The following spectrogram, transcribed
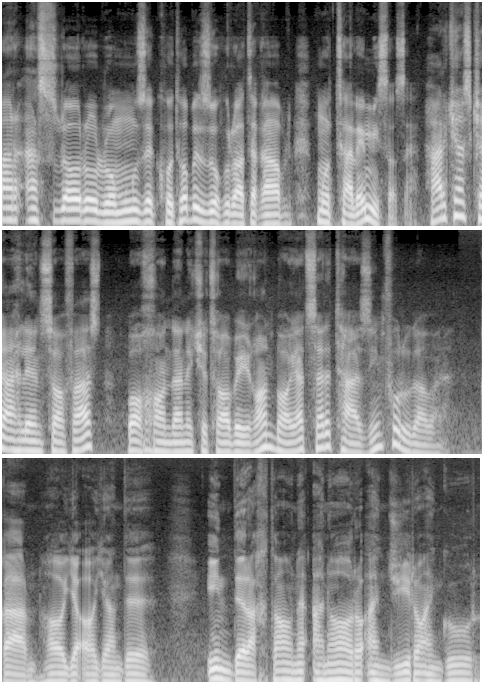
بر اسرار و رموز کتب ظهورات قبل مطلع می سازد. هر کس که اهل انصاف است با خواندن کتاب ایقان باید سر تعظیم فرود آورد. قرنهای آینده این درختان انار و انجیر و انگور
